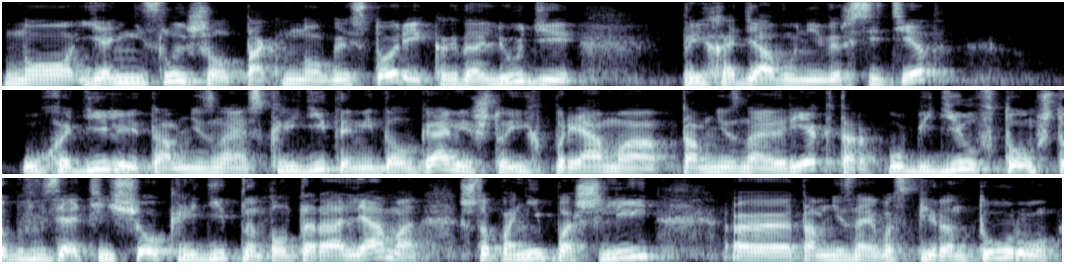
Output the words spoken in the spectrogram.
Но я не слышал так много историй, когда люди, приходя в университет, уходили там, не знаю, с кредитами и долгами, что их прямо, там, не знаю, ректор убедил в том, чтобы взять еще кредит на полтора ляма, чтобы они пошли, э, там, не знаю, в аспирантуру,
